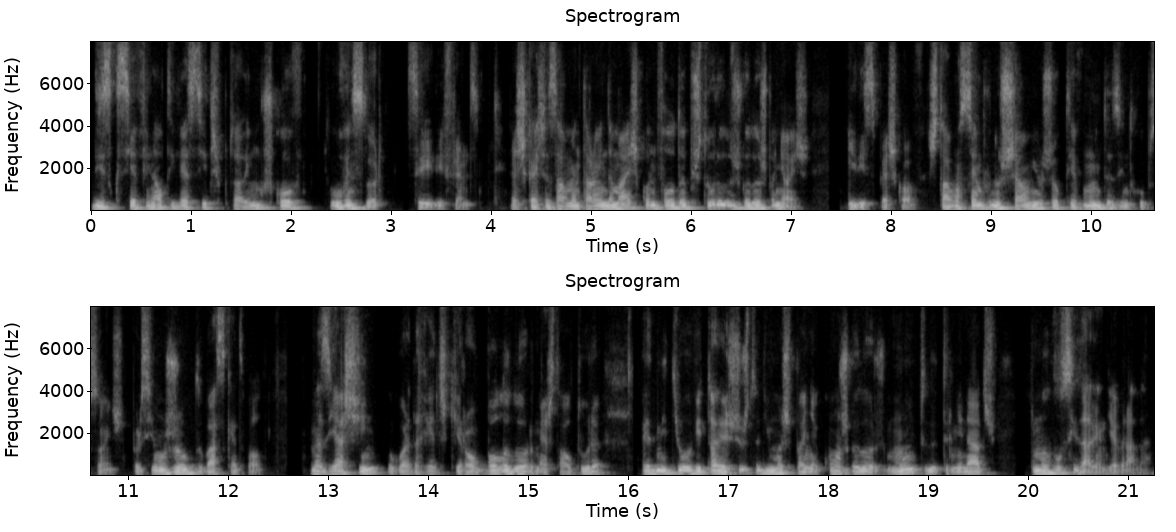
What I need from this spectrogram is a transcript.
disse que se a final tivesse sido disputada em Moscou, o vencedor seria diferente. As queixas aumentaram ainda mais quando falou da postura dos jogadores espanhóis. E disse Peskov, estavam sempre no chão e o jogo teve muitas interrupções. Parecia um jogo de basquetebol. Mas Yashin, o guarda-redes que era o bolador nesta altura, admitiu a vitória justa de uma Espanha com jogadores muito determinados e uma velocidade endiabrada.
